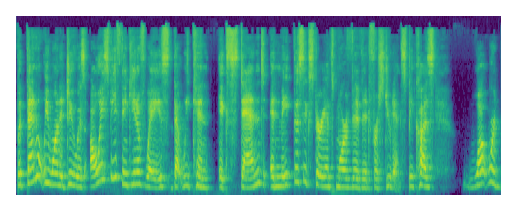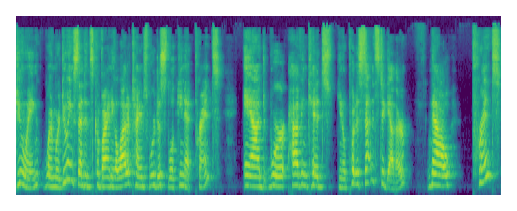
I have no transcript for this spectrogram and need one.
But then what we want to do is always be thinking of ways that we can extend and make this experience more vivid for students. Because what we're doing when we're doing sentence combining, a lot of times we're just looking at print and we're having kids, you know, put a sentence together. Now, print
